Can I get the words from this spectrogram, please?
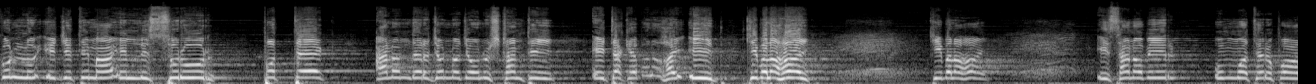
কুল্লু ইজিতিমা ইল্লি সুরুর। প্রত্যেক আনন্দের জন্য যে অনুষ্ঠানটি, এটাকে বলা হয় ঈদ। কি বলা হয়? কি বলা হয়? ঈসা নবীর উম্মতের উপর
